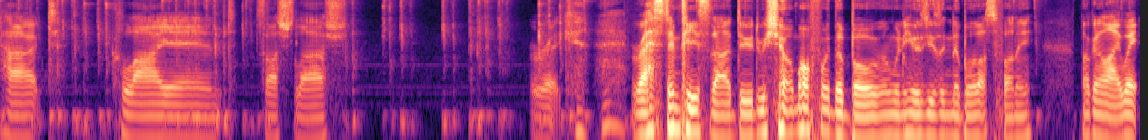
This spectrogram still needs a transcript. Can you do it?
hacked client slash slash Rick. Rest in peace that dude. We shot him off with the bow and when he was using the bow, that's funny. Not gonna lie, wait,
